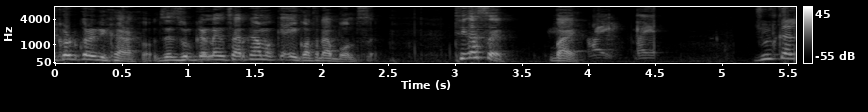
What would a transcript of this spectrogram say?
রেকর্ড করে লিখে রাখো যে জুলকার নাইন সায়ের খান আমাকে এই কথাটা বলছে। ঠিক আছে? বাই জুলকার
